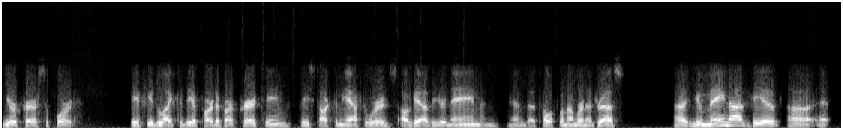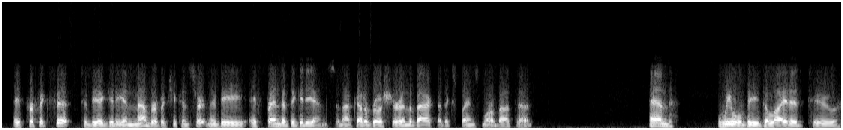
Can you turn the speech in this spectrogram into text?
your prayer support. If you'd like to be a part of our prayer team, please talk to me afterwards. I'll gather your name and, and telephone number and address. Uh, you may not be a, uh, a perfect fit to be a Gideon member, but you can certainly be a friend of the Gideons. And I've got a brochure in the back that explains more about that. And we will be delighted to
